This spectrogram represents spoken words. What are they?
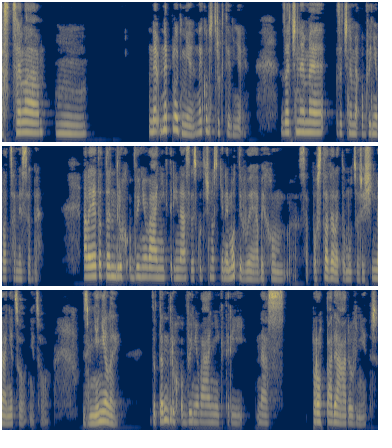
A zcela hmm, ne, neplodně, nekonstruktivně začneme, začneme obvinovat sami sebe. Ale je to ten druh obvinování, který nás ve skutečnosti nemotivuje, abychom se postavili tomu, co řešíme a něco, něco změnili. Je to ten druh obvinování, který nás propadá dovnitř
